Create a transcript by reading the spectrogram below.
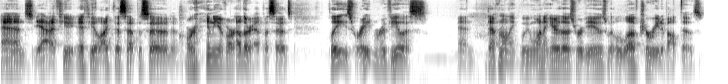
And yeah if you if you like this episode or any of our other episodes please rate and review us. And definitely we want to hear those reviews. We'd love to read about those.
